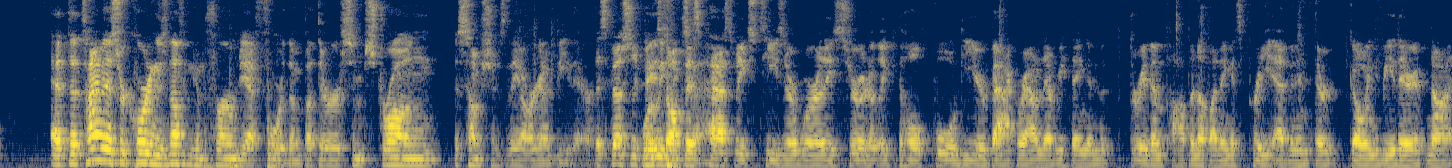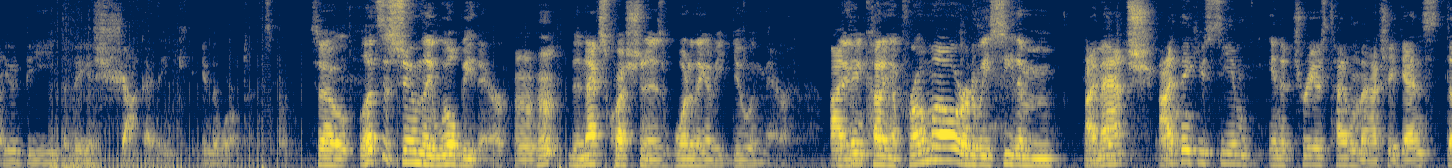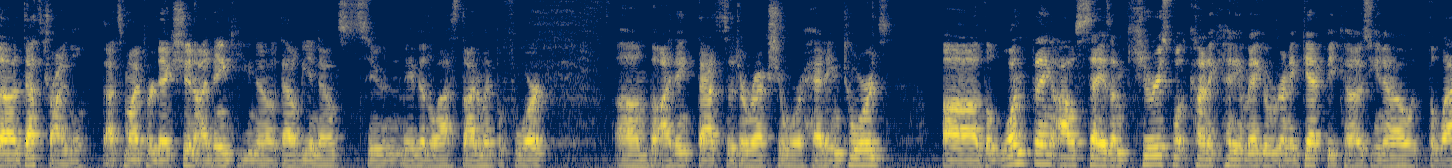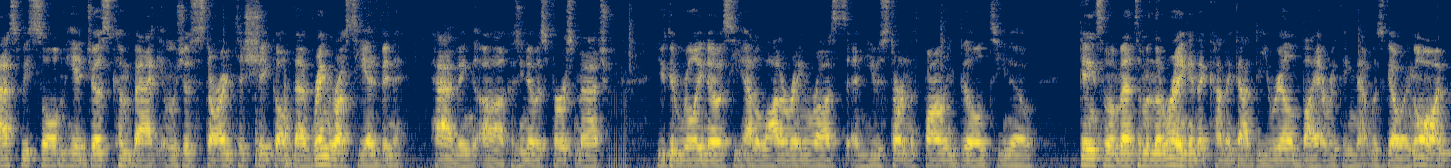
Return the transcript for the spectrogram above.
at the time of this recording, there's nothing confirmed yet for them, but there are some strong assumptions they are going to be there. Especially What do we based off think's this gonna past week's teaser where they showed like the whole full gear background and everything, and the three of them popping up. I think it's pretty evident they're going to be there. If not, it would be the biggest shock I think in the world at this point. So, let's assume they will be there. Mm-hmm. The next question is, what are they going to be doing there? Are I they think cutting a promo, or do we see them I a think- match? I think you see him in a trios title match against uh, Death Triangle. That's my prediction. I think you know that'll be announced soon, maybe on the last Dynamite before. Um, but I think that's the direction we're heading towards. Uh, the one thing I'll say is I'm curious what kind of Kenny Omega we're going to get because you know the last we saw him, he had just come back and was just starting to shake off that ring rust he had been having. Because you know his first match, you could really notice he had a lot of ring rust, and he was starting to finally build to you know getting some momentum in the ring, and it kind of got derailed by everything that was going on.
